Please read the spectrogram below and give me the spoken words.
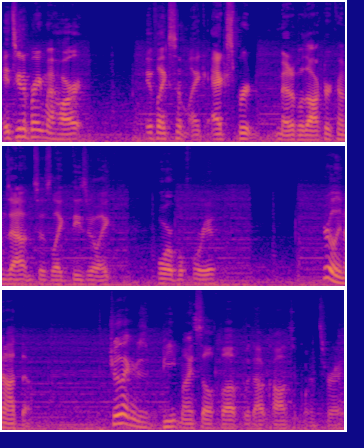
It's gonna break my heart if like some like expert medical doctor comes out and says like these are like horrible for you. Surely not though. Surely I can just beat myself up without consequence, right?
